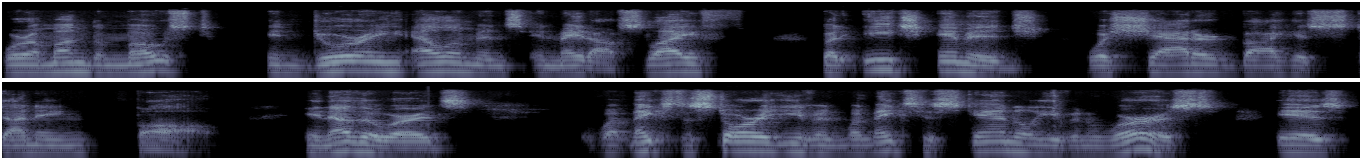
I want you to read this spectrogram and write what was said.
were among the most enduring elements in Madoff's life, but each image was shattered by his stunning fall. In other words, what makes the story even, what makes his scandal even worse is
